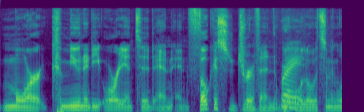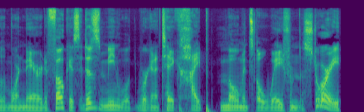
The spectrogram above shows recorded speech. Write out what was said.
more community oriented and, and focus driven, we- Right. we'll go with something with more narrative focus. It doesn't mean we'll, we're going to take hype moments away from the story.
